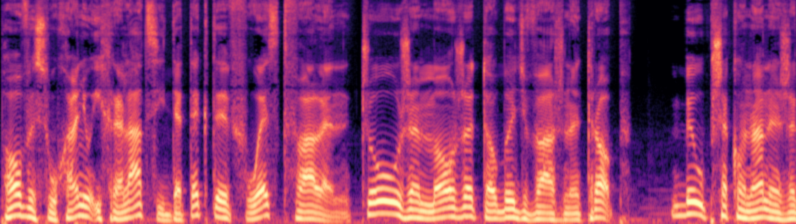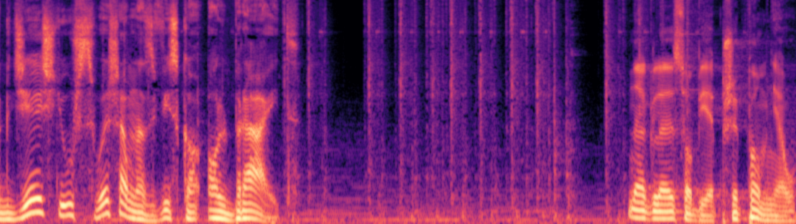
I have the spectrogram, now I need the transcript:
Po wysłuchaniu ich relacji detektyw Westphalen czuł, że może to być ważny trop. Był przekonany, że gdzieś już słyszał nazwisko Albright. Nagle sobie przypomniał.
